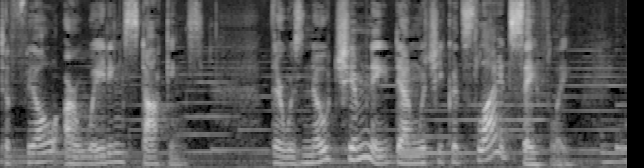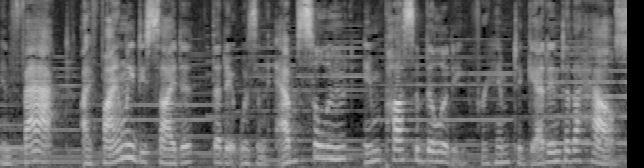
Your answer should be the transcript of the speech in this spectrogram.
to fill our waiting stockings. There was no chimney down which he could slide safely, in fact, I finally decided that it was an absolute impossibility for him to get into the house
